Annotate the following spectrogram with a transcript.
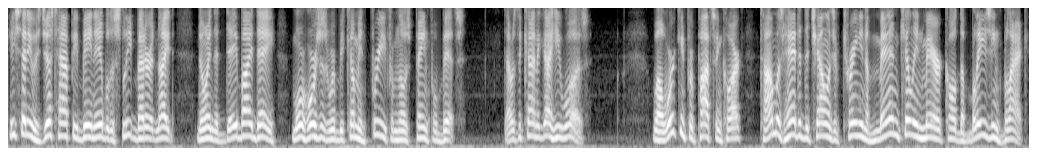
He said he was just happy being able to sleep better at night, knowing that day by day more horses were becoming free from those painful bits. That was the kind of guy he was. While working for Potts and Clark, Tom was handed the challenge of training a man killing mare called the Blazing Black.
